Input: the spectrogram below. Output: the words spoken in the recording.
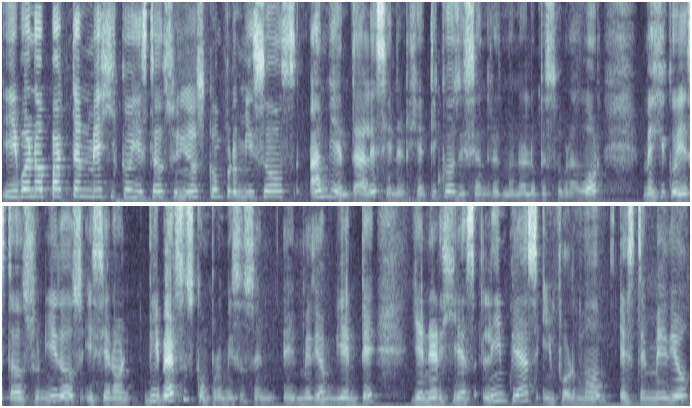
Y bueno, pactan México y Estados Unidos compromisos ambientales y energéticos, dice Andrés Manuel López Obrador. México y Estados Unidos hicieron diversos compromisos en medio ambiente y energías limpias, informó este medio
